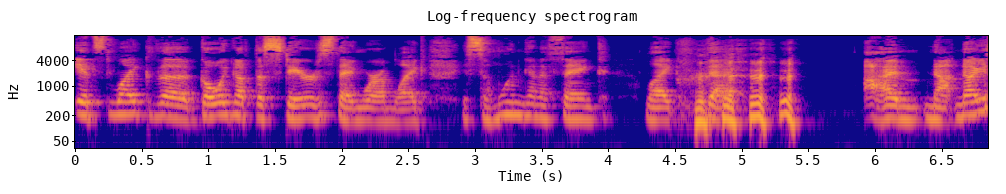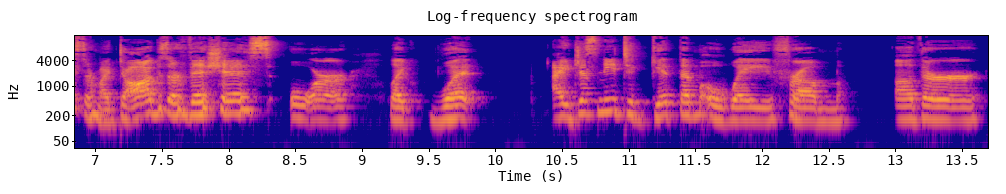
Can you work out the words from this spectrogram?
it's like the going up the stairs thing where i'm like is someone gonna think like that i'm not nice or my dogs are vicious or like what i just need to get them away from other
